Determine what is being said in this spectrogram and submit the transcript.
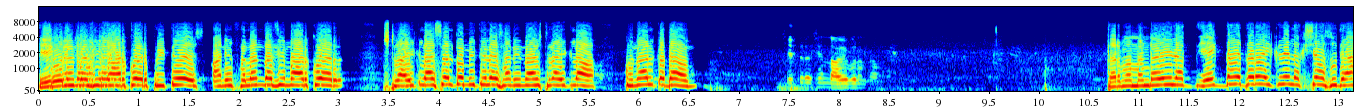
गोलंदाजी मार्कवर प्रितेश आणि फलंदाजी मार्कवर. स्ट्राईकला असेल तो मिथिलेश आणि नॉन स्ट्राईकला कुणाल कदम? क्षेत्ररक्षण लावेपर्यंत. तर मग मंडळी एकदा जरा इकडे लक्ष असू द्या.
